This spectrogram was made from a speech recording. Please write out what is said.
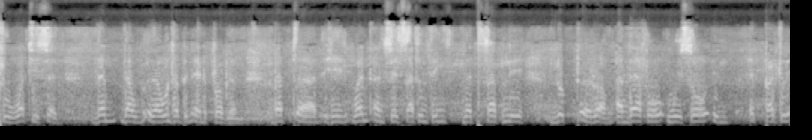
to what he said, then there, there wouldn't have been any problem. But uh, he went and said certain things that certainly looked uh, wrong, and therefore we saw in practically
